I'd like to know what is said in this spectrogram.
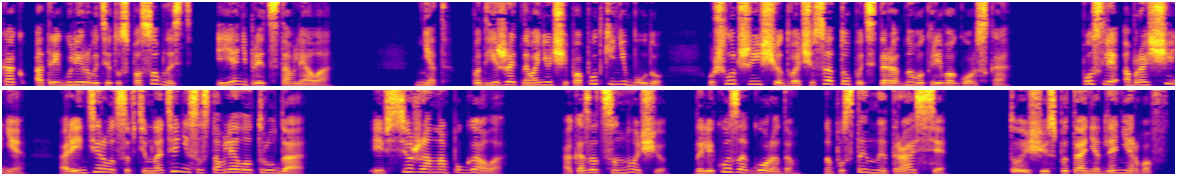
Как отрегулировать эту способность, я не представляла. Нет, подъезжать на вонючей попутке не буду. Уж лучше еще два часа топать до родного Кривогорска. После обращения ориентироваться в темноте не составляло труда. И все же она пугала. Оказаться ночью, далеко за городом, на пустынной трассе — то еще испытание для нервов.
